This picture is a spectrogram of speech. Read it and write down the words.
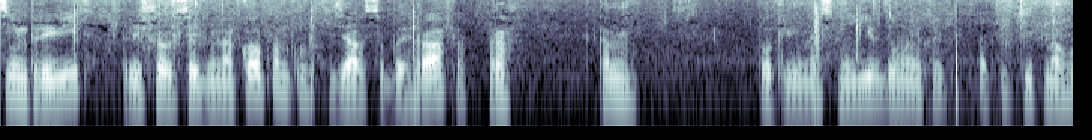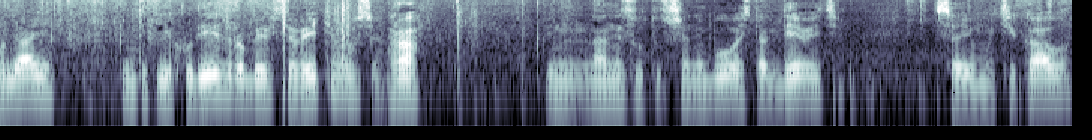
Всім привіт! Прийшов сьогодні на копанку, взяв собі графа. Граф, камні. Поки він нас не їв, думаю, хай апетит нагуляє. Він такий худий зробився, витягнувся. Граф. Він на низу тут ще не був, ось так дивиться. Все йому цікаво.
